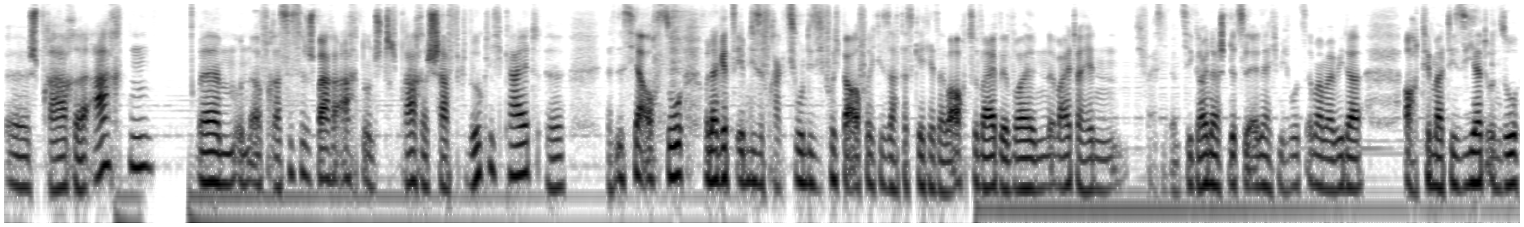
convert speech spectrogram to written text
äh, Sprache achten, ähm, und auf rassistische Sprache achten und Sprache schafft Wirklichkeit. Äh, das ist ja auch so. Und da gibt es eben diese Fraktion, die sich furchtbar aufregt, die sagt, das geht jetzt aber auch zu weit. Wir wollen weiterhin, ich weiß nicht, beim Zigeunerschnitzel erinnere ich mich, wurde es immer mal wieder auch thematisiert und so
